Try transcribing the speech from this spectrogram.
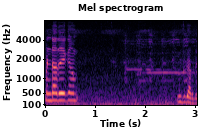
ਪਿੰਡਾਂ ਦੇ ਯੂਜ਼ ਕਰਦੇ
